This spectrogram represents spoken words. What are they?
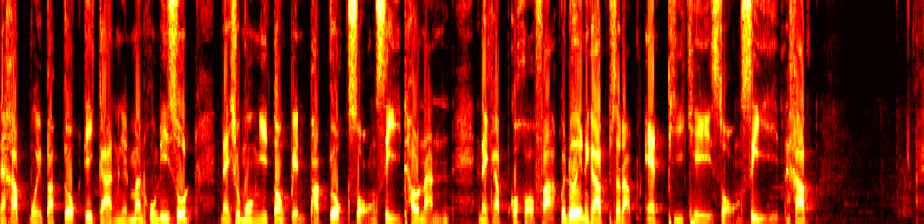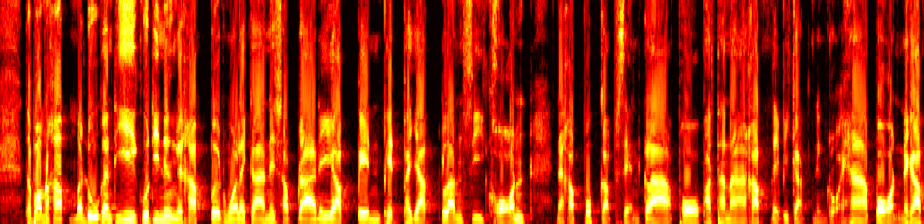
นะครับมวยพักยกที่การเงินมั่นคงที่สุด ในชั่วโมงนี้ต้องเป็นพักยก 2-4 เท่านั้นนะครับก็ขอฝากไว้ด้วยนะครับสำหรับ SPK24 นะครับ แต่พร้อมนะครับมาดูกันที่คู่ที่1เลยครับเปิดหัวรายการในสัปดาห์นี้ครับเป็นเพชรพยักลั่นสีขอนนะครับพบกับแสนกล้าพอพัฒนาครับในพิกัด 105 ปอนด์นะครับ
